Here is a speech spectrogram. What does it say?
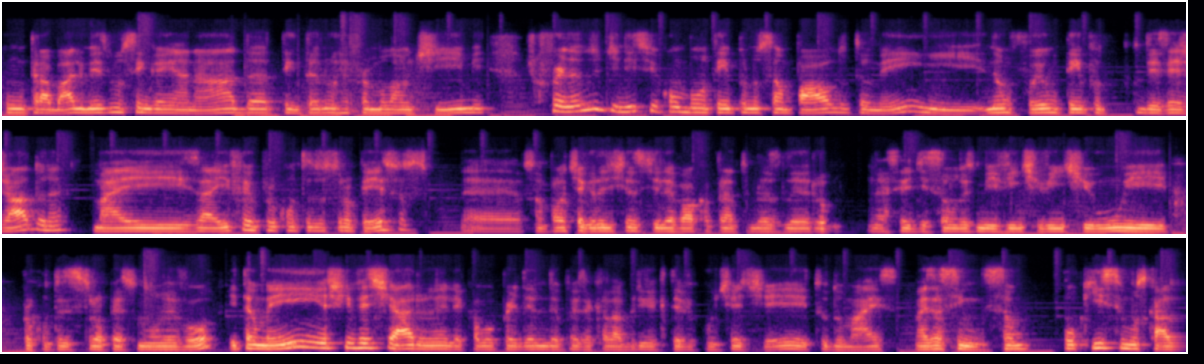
com o trabalho, mesmo sem ganhar nada, tentando reformular um time. Acho que o Fernando Diniz ficou um bom tempo no São Paulo também, e não foi um tempo desejado, né? Mas aí foi por conta dos tropeços. É, o São Paulo tinha grande chance de levar o Campeonato Brasileiro nessa edição 2020-21 e por conta desse tropeço não levou. E também acho que vestiário, né? Ele acabou perdendo depois daquela briga que teve com o Tietchan e tudo mais. Mas assim, são pouquíssimos casos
